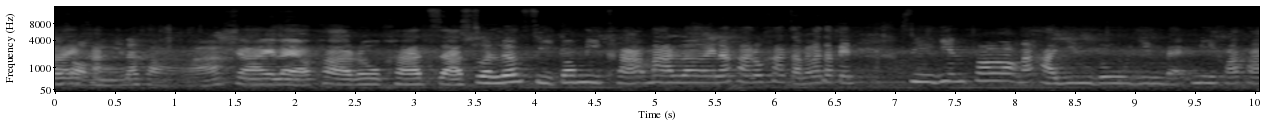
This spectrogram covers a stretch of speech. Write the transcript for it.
กระสอบนี้นะคะ ใช่แล้วค่ะลูกค้าจ๋าส่วนเรื่องสีก็มีคละมาเลยนะคะลูกค้าจ๋าไม่ว่าจะเป็นสียินฟอกนะคะ ยินบลูยินแบ็คมีคละคละ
